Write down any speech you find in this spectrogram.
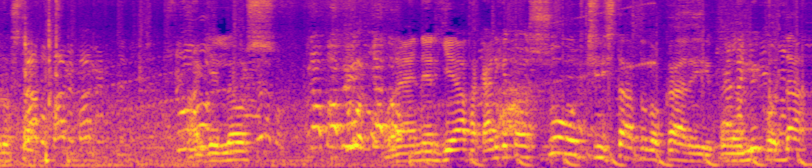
μπροστά. Αγγελός. Ωραία ενέργεια, θα κάνει και το σουτ. Ξυστά το δοκάρι. Πολύ κοντά.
